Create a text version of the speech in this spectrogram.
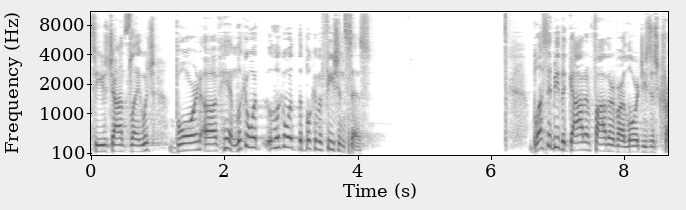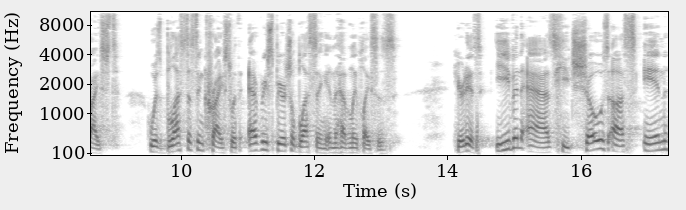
to use John's language, born of him. Look at what, look at what the book of Ephesians says. Blessed be the God and Father of our Lord Jesus Christ, who has blessed us in Christ with every spiritual blessing in the heavenly places here it is. Even as he chose us in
